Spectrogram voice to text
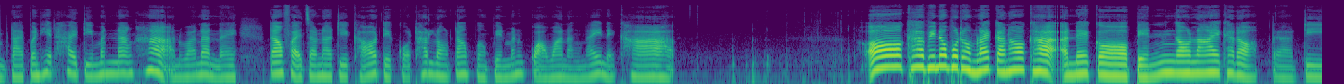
มตายเปิ้นเฮ็ดให้ดีมันนางห้าอันว่านั่นในดังฝ่ายเจ้าหน้าที่เขาเด็กกดทัดลองตั้งเปิงเป็นมันกว่าว่าหนังในในค่ะอ๋อค่ะพี่น้องผู้ชมรายการเฮาค่ะ อันนี้ก็เป็นเงาลายค่ะดอกแต่ดี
